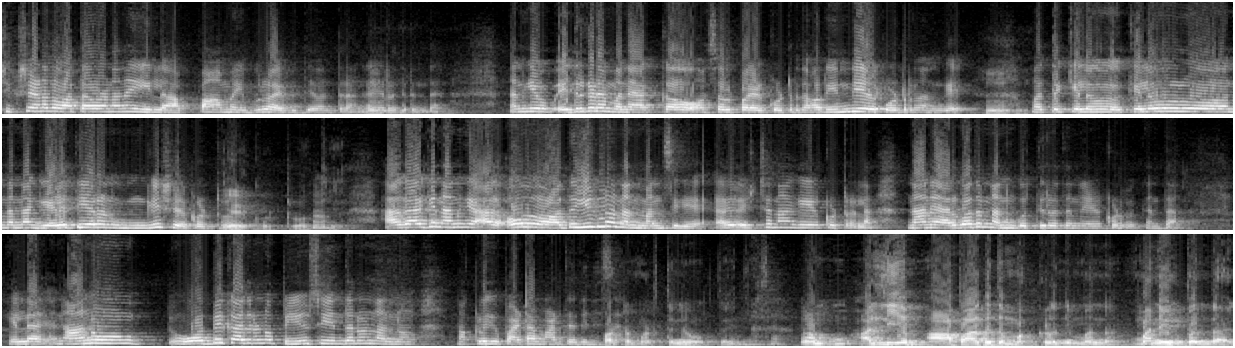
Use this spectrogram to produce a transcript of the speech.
ಶಿಕ್ಷಣದ ವಾತಾವರಣನೇ ಇಲ್ಲ. ಅಪ್ಪ ಅಮ್ಮ ಇಬ್ರು ಇರೋದ್ರಿಂದ. ನನಗೆ ಎದುರುಗಡೆ ಮನೆ ಅಕ್ಕ ಒಂದ್ ಸ್ವಲ್ಪ ಹೇಳ್ಕೊಟ್ರು ಅವ್ರು ಹಿಂದಿ ಹೇಳ್ಕೊಟ್ರು ನನಗೆ. ಮತ್ತೆ ಕೆಲವು ಕೆಲವರು ನನ್ನ ಗೆಳತಿಯರು ಇಂಗ್ಲಿಷ್ ಹೇಳ್ಕೊಟ್ರು. ಹಾಗಾಗಿ ನನಗೆ ಓ ಅದು ಈಗಲೂ ನನ್ನ ಮನಸ್ಸಿಗೆ ಎಷ್ಟು ಚೆನ್ನಾಗಿ ಹೇಳ್ಕೊಟ್ರಲ್ಲ. ನಾನು ಯಾರಿಗಾದ್ರೂ ನನ್ಗೆ ಗೊತ್ತಿರೋದನ್ನ ಹೇಳ್ಕೊಡ್ಬೇಕಂತ. ಎಲ್ಲ ನಾನು ಓದ್ಬೇಕಾದ್ರೂ ಪಿ ಯು ಸಿಯಿಂದನೂ ನಾನು ಮಕ್ಕಳಿಗೆ ಪಾಠ ಮಾಡ್ತಾ ಇದ್ದೀನಿ ಪಾಠ ಮಾಡ್ತಾನೆ ಹೋಗ್ತಾ ಇದ್ದೀನಿ. ಅಲ್ಲಿಯ ಆ ಭಾಗದ ಮಕ್ಕಳು ನಿಮ್ಮನ್ನ ಮನೆಗೆ ಬಂದಾಗ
